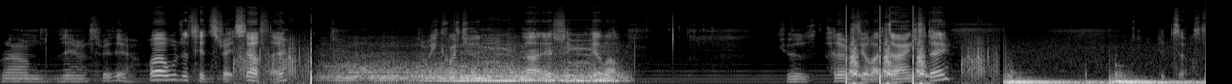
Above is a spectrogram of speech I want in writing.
round there and through there. Well, we'll just head straight south, though. It'll be quicker. Uh, actually, heal up. Because I don't feel like dying today. Head south.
